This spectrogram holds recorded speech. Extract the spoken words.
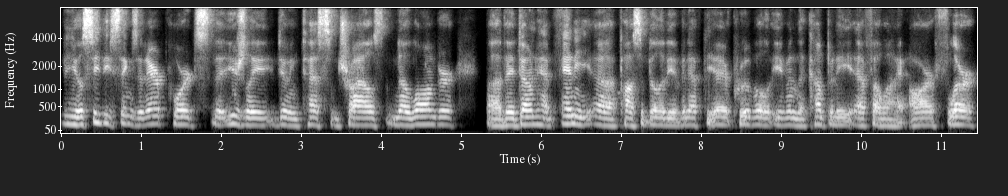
you'll see these things at airports that usually doing tests and trials no longer uh, they don't have any uh, possibility of an FDA approval. Even the company FLIR, FLIR,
